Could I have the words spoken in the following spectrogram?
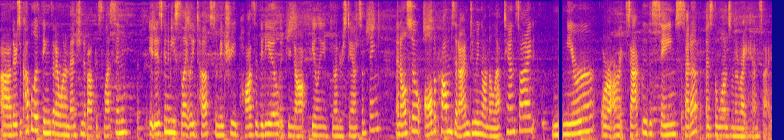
uh, there's a couple of things that I want to mention about this lesson. It is going to be slightly tough, so make sure you pause the video if you're not feeling like you understand something. And also, all the problems that I'm doing on the left-hand side mirror or are exactly the same setup as the ones on the right-hand side.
